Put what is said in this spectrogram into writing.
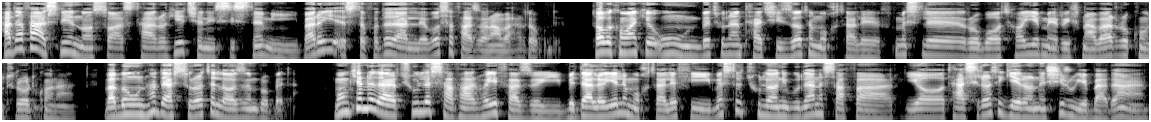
هدف اصلی ناسا از طراحی چنین سیستمی برای استفاده در لباس فضانوردا بوده تا به کمک اون بتونن تجهیزات مختلف مثل ربات‌های مریخ نور رو کنترل کنند و به اونها دستورات لازم رو بدن. ممکنه در طول سفرهای فضایی به دلایل مختلفی مثل طولانی بودن سفر یا تاثیرات گرانشی روی بدن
